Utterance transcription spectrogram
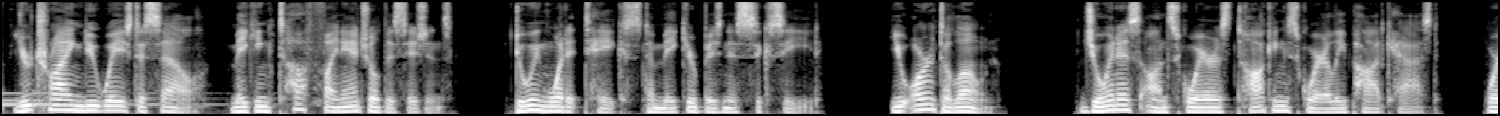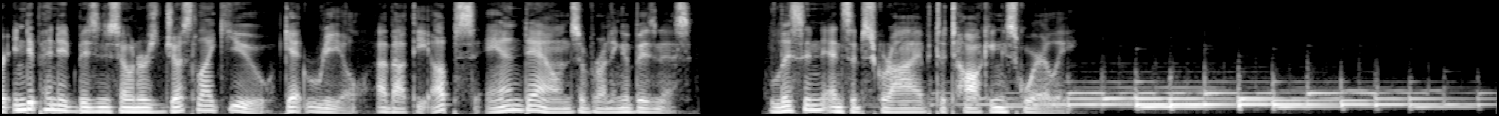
You're trying new ways to sell, making tough financial decisions, doing what it takes to make your business succeed. You aren't alone. Join us on Square's Talking Squarely podcast, where independent business owners just like you get real about the ups and downs of running a business. Listen and subscribe to Talking Squarely.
